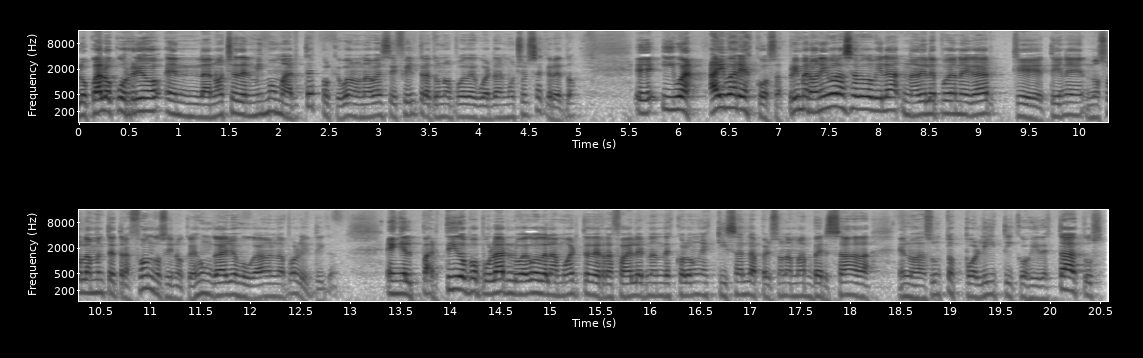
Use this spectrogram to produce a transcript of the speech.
lo cual ocurrió en la noche del mismo martes, porque bueno, una vez se filtra tú no puedes guardar mucho el secreto. Eh, y bueno, hay varias cosas. Primero, Aníbal Acevedo Vilá, nadie le puede negar que tiene no solamente trasfondo, sino que es un gallo jugado en la política. En el Partido Popular, luego de la muerte de Rafael Hernández Colón, es quizás la persona más versada en los asuntos políticos y de estatus.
